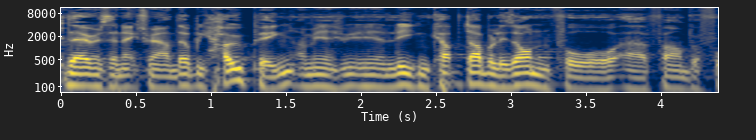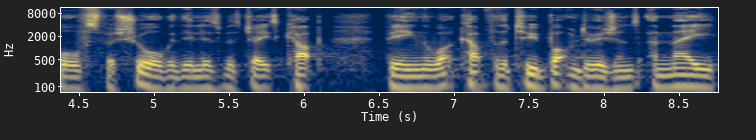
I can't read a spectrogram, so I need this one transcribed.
there is the next round. They'll be hoping. I mean, you know, League and Cup double is on for uh, Farnborough Fourths for sure, with the Elizabeth Jakes Cup being the cup for the two bottom divisions, and they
